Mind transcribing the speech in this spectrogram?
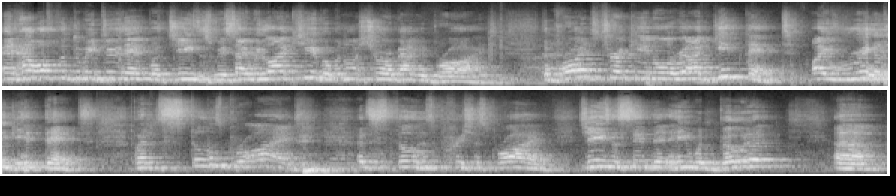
And how often do we do that with Jesus? We say, we like you, but we're not sure about your bride. The bride's tricky and all around. I get that. I really get that. But it's still his bride. It's still his precious bride. Jesus said that he would build it. Um,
